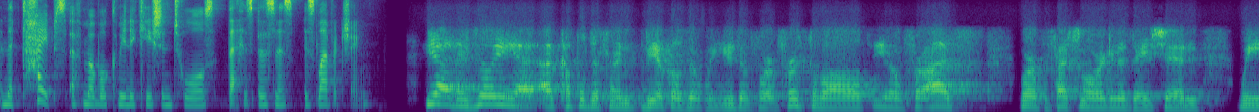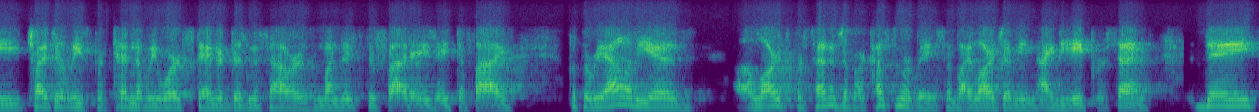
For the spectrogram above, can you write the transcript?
and the types of mobile communication tools that his business is leveraging. Yeah, there's really a, a couple different vehicles that we use it for. First of all, you know, for us, we're a professional organization. We try to at least pretend that we work standard business hours, Mondays through Fridays, eight to five. But the reality is, a large percentage of our customer base, and by large I mean 98%, they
